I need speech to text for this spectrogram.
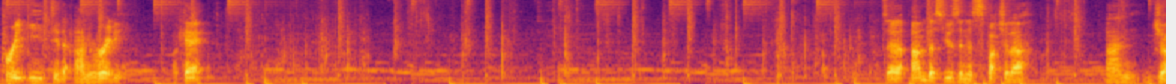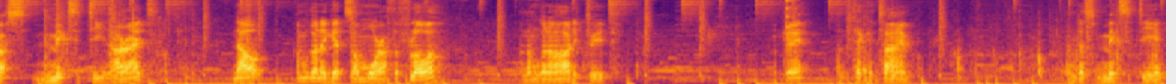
preheated and ready okay? So I'm just using a spatula and just mix it in all right? Now I'm gonna get some more of the flour and I'm gonna add it to it. Okay? And take a time and just mix it in.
